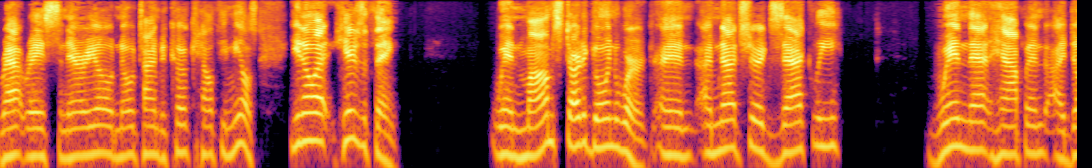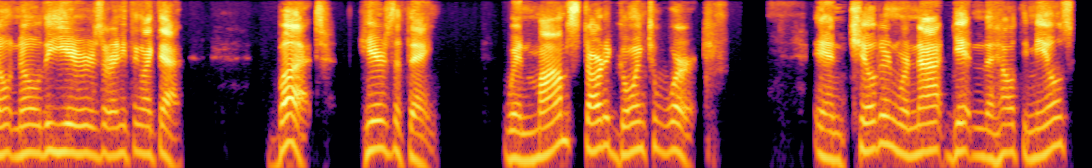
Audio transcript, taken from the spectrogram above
Rat race scenario no time to cook healthy meals. You know what? Here's the thing. When mom started going to work and i'm not sure exactly when that happened i don't know the years or anything like that but here's the thing when mom started going to work and children were not getting the healthy meals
